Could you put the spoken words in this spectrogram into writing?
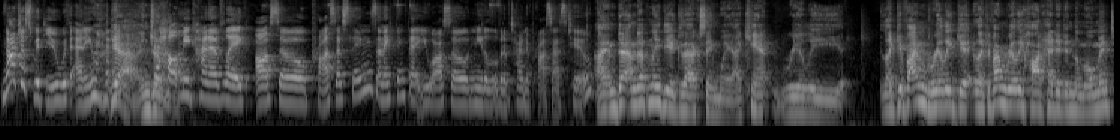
not just with you with anyone Yeah, in to help me kind of like also process things and i think that you also need a little bit of time to process too I am. De- I'm definitely the exact same way. I can't really. Like if I'm really get like if I'm really hot headed in the moment,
